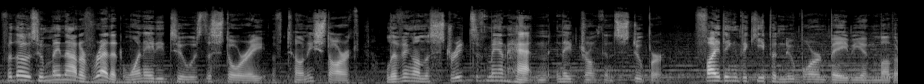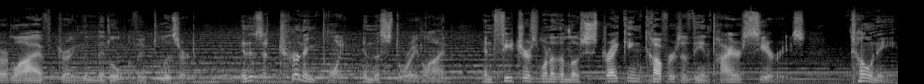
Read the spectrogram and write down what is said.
For those who may not have read it, 182 is the story of Tony Stark living on the streets of Manhattan in a drunken stupor, fighting to keep a newborn baby and mother alive during the middle of a blizzard. It is a turning point in the storyline and features one of the most striking covers of the entire series. Tony,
